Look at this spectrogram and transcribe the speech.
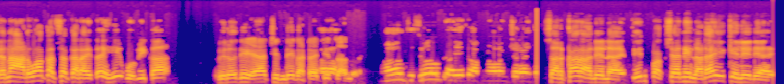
त्यांना आडवा कसं करायचं? ही भूमिका विरोधी या शिंदे गटाची चालू आहे. सरकार आलेलं आहे तीन पक्षांनी लढाई केलेली आहे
